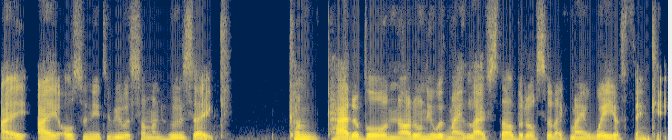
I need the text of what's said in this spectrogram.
I I also need to be with someone who's like compatible not only with my lifestyle but also like my way of thinking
